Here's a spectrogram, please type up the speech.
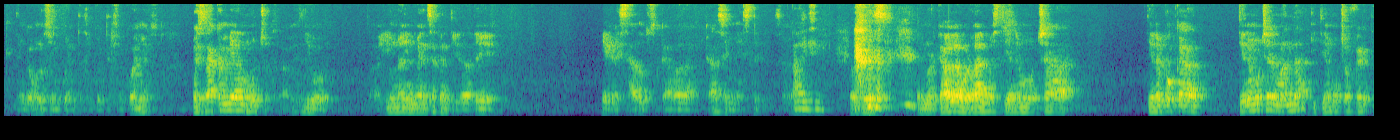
que tenga unos 50, 55 años, pues ha cambiado mucho, ¿sabes? Digo, hay una inmensa cantidad de egresados cada, cada semestre, ¿sabes? Ay, sí. Entonces, el mercado laboral pues tiene mucha, tiene poca, tiene mucha demanda y tiene mucha oferta.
